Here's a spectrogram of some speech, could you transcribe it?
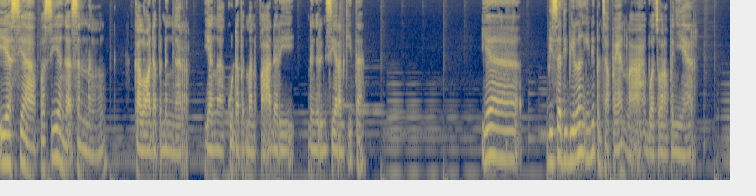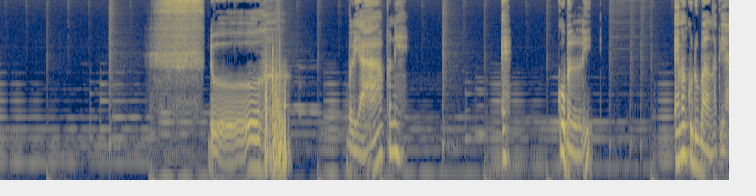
Iya siapa sih yang gak seneng kalau ada pendengar yang ngaku dapat manfaat dari dengerin siaran kita? Ya bisa dibilang ini pencapaian lah buat seorang penyiar. Duh, beli apa nih? Eh, kok beli? Emang kudu banget ya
